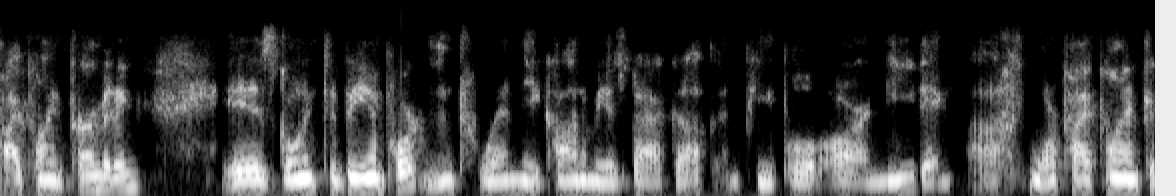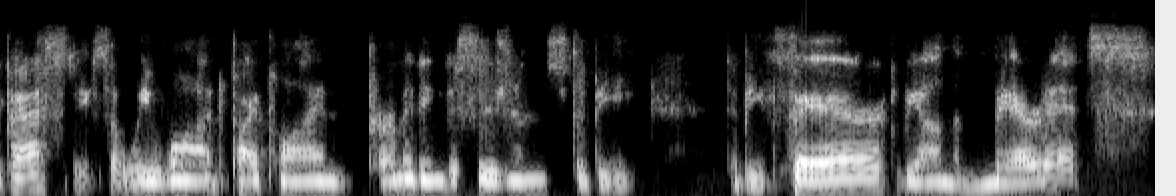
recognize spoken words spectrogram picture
pipeline permitting is going to be important when the economy is back up and people are needing uh, more pipeline capacity. So we want pipeline permitting decisions to be to be fair, to be on the merits,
